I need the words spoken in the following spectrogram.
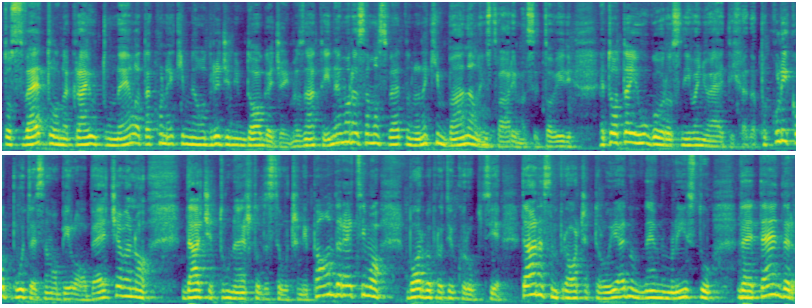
to svetlo na kraju tunela tako nekim neodređenim događajima, znate, i ne mora samo svetlo, na nekim banalnim stvarima se to vidi. E to taj ugovor o snivanju Etihada, pa koliko puta je samo bilo obećavano da će tu nešto da se učini. Pa onda recimo borba protiv korupcije. Danas sam pročitala u jednom dnevnom listu da je tender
